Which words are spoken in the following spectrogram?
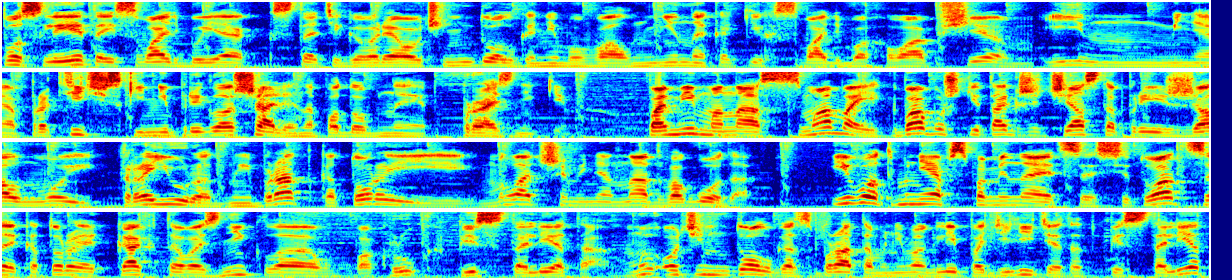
После этой свадьбы я, кстати говоря, очень долго не бывал ни на каких свадьбах вообще. И меня практически не приглашали на подобные праздники. Помимо нас с мамой, к бабушке также часто приезжал мой троюродный брат, который младше меня на два года. И вот мне вспоминается ситуация, которая как-то возникла вокруг пистолета. Мы очень долго с братом не могли поделить этот пистолет.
